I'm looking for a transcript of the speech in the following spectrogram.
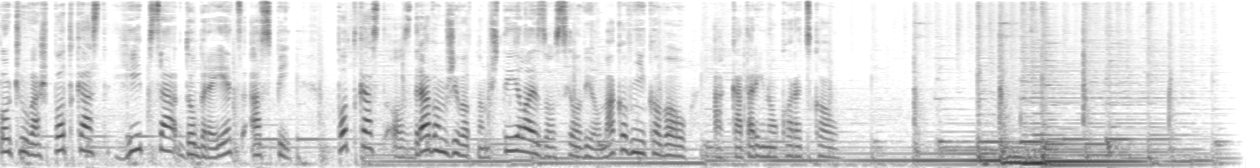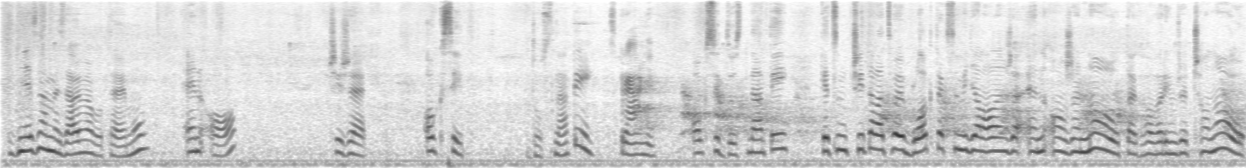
Počúvaš podcast Hýb sa, dobre jedz a spí. Podcast o zdravom životnom štýle so Silviou Makovníkovou a Katarínou Koreckou. Dnes máme zaujímavú tému NO, čiže oxid dusnatý. Správne oxid dusnatý. Keď som čítala tvoj blog, tak som videla len, že NO, že no, tak hovorím, že čo no.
